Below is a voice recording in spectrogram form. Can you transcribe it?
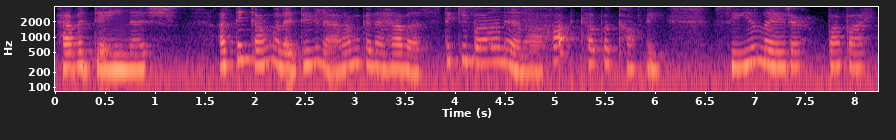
have a Danish. I think I'm gonna do that. I'm gonna have a sticky bun and a hot cup of coffee. See you later. Bye-bye.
